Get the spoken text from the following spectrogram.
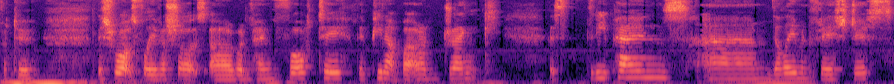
for two. The Schwartz flavour shots are £1.40. The peanut butter drink is £3. Um, the lemon fresh juice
